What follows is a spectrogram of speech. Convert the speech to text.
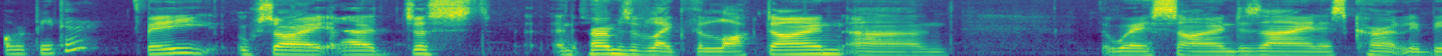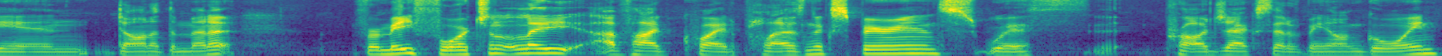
or Peter? Me? Oh, sorry. Uh, just in terms of like the lockdown and the way sound design is currently being done at the minute. For me, fortunately, I've had quite a pleasant experience with projects that have been ongoing,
